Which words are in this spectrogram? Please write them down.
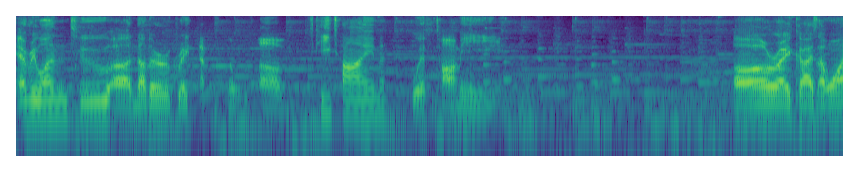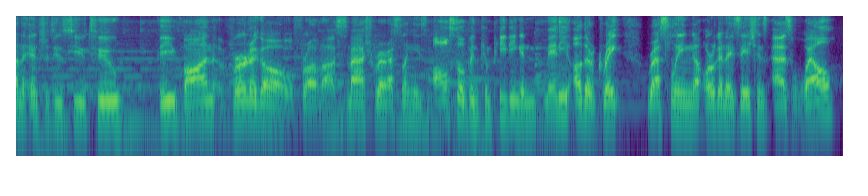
everyone to another great episode of Tea Time with Tommy. All right, guys, I want to introduce you to the Von Vertigo from uh, Smash Wrestling. He's also been competing in many other great wrestling organizations as well.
